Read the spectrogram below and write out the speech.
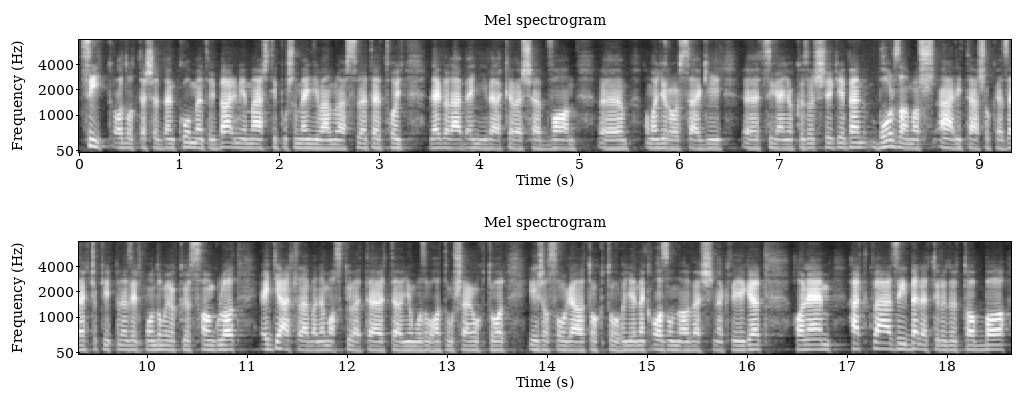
cikk adott esetben komment, vagy bármilyen más típusú megnyilvánulás született, hogy legalább ennyivel kevesebb van e, a magyarországi e, cigányok közösségében. Borzalmas állítások ezek, csak éppen ezért mondom, hogy a közhangulat egyáltalán nem azt követelte a nyomozóhatóságoktól és a szolgálatoktól, hogy ennek azonnal vessenek véget, hanem hát kvázi beletörődött abba,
